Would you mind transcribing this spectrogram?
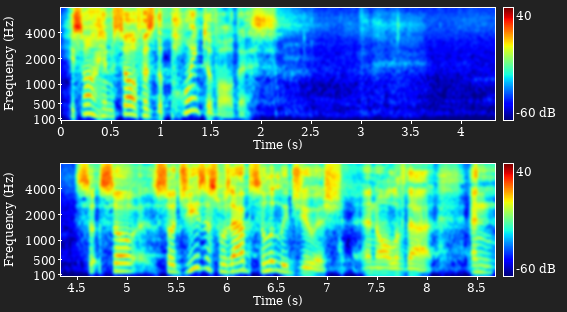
He saw himself as the point of all this. So, so, so Jesus was absolutely Jewish and all of that. And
